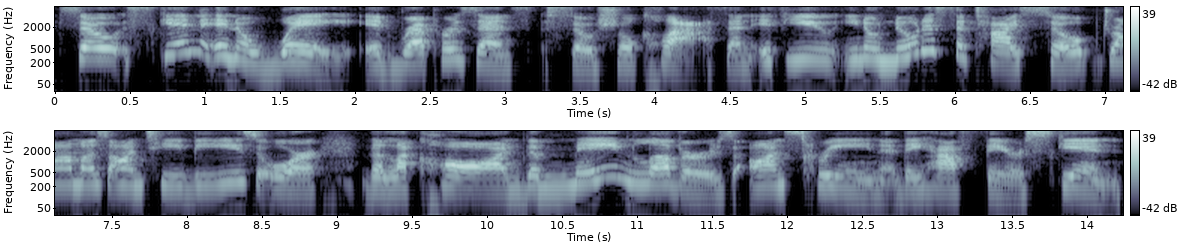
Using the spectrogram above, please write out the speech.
So skin, in a way, it represents social class class. And if you, you know, notice the Thai soap dramas on TVs or the lakorn, the main lovers on screen, they have fair skin.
